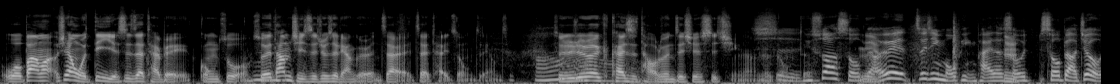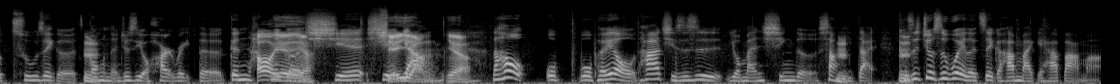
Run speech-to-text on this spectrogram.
我爸妈，像我弟也是在台北工作，所以他们其实就是两个人在在台中这样子，哦所以就会开始讨论这些事情啊，那种的。是你。说到手表，因为最近某品牌的手手表就有出这个功能，就是有 heart rate 的跟哦那个血斜氧。然后我我朋友他其实是有蛮新的上一代，可是就是为了这个他买给他爸妈，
